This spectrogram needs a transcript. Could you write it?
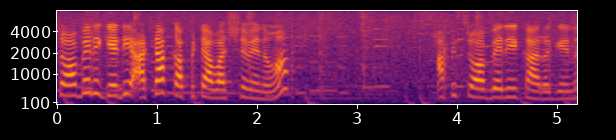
ස්ට්‍රෝබෙරි ස්ට්‍රෝබෙරි ගෙඩි 8ක් අපිට අවශ්‍ය වෙනවා. අපි ස්ට්‍රෝබෙරි එක අරගෙන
